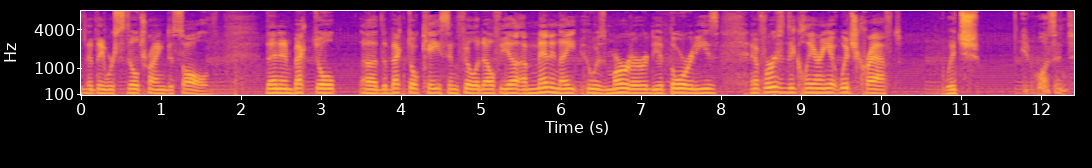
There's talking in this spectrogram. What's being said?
that they were still trying to solve. Then in Bechtel, uh, the Bechtel case in Philadelphia, a Mennonite who was murdered, the authorities at first declaring it witchcraft, which it wasn't.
